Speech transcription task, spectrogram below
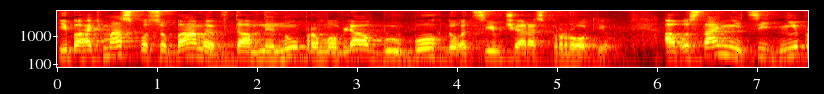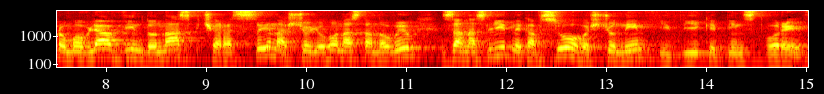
і багатьма способами в давнину промовляв був Бог до отців через пророків. А в останні ці дні промовляв він до нас через сина, що його настановив за наслідника всього, що ним і віки він створив.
